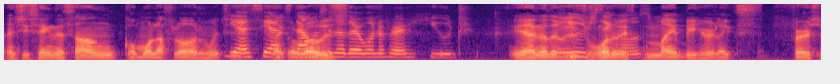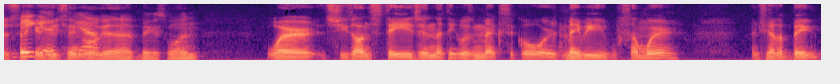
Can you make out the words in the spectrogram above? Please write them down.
and she sang the song "Como la Flor," which Yes, is yes, like a that rose. was another one of her huge. Yeah, another huge one of singles. it might be her like first or second huge Biggest, single. Yeah. biggest one. Where she's on stage and I think it was Mexico or maybe somewhere, and she had a big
